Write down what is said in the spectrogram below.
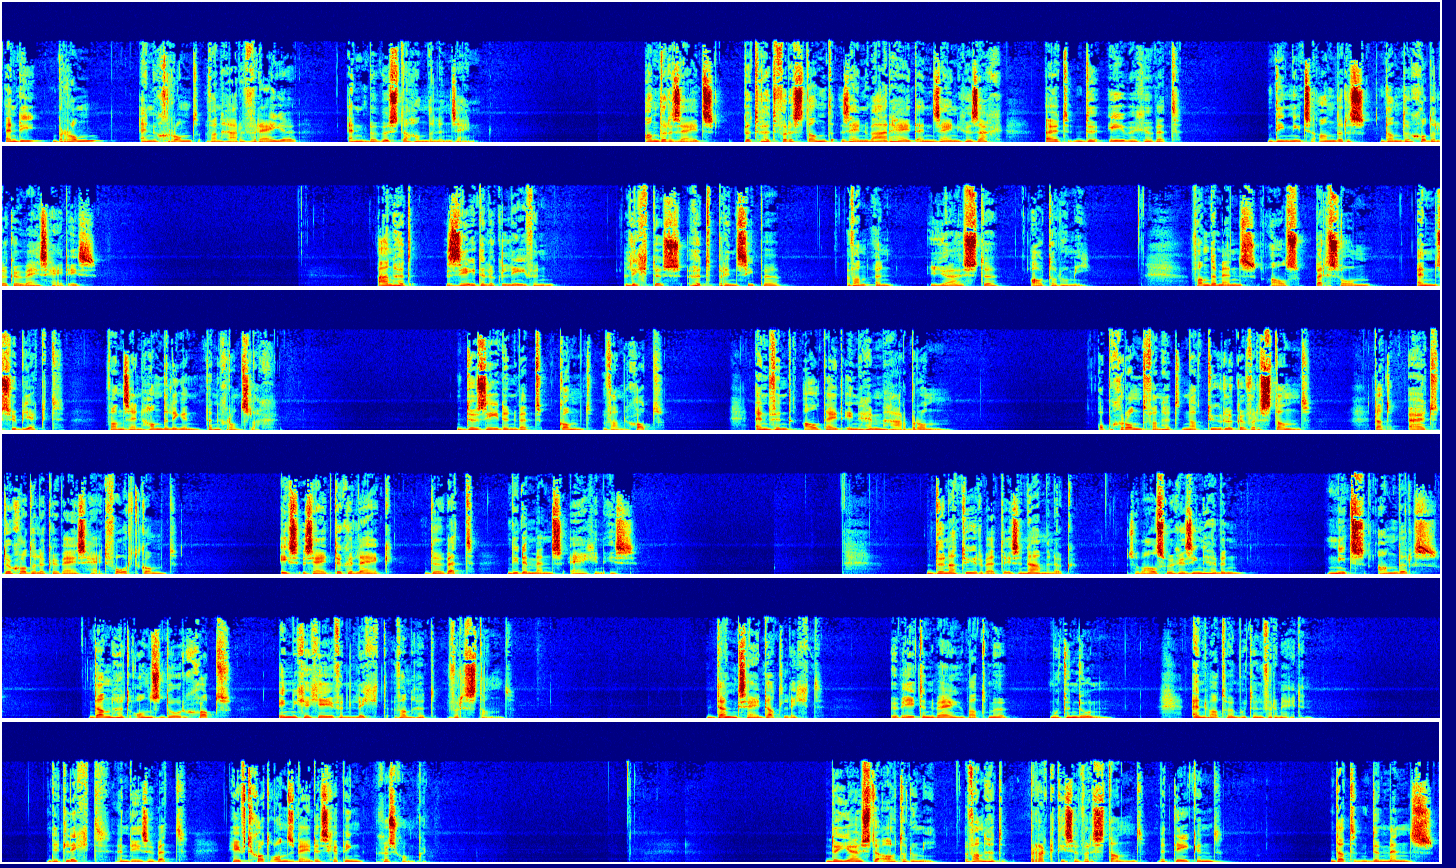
en die bron en grond van haar vrije en bewuste handelen zijn. Anderzijds put het verstand zijn waarheid en zijn gezag uit de eeuwige wet, die niets anders dan de goddelijke wijsheid is. Aan het zedelijk leven ligt dus het principe van een juiste autonomie van de mens als persoon en subject van zijn handelingen ten grondslag. De zedenwet komt van God en vindt altijd in hem haar bron. Op grond van het natuurlijke verstand dat uit de goddelijke wijsheid voortkomt, is zij tegelijk de wet die de mens eigen is. De natuurwet is namelijk, zoals we gezien hebben, niets anders dan het ons door God ingegeven licht van het verstand. Dankzij dat licht weten wij wat we moeten doen en wat we moeten vermijden. Dit licht en deze wet heeft God ons bij de schepping geschonken. De juiste autonomie van het praktische verstand betekent dat de mens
